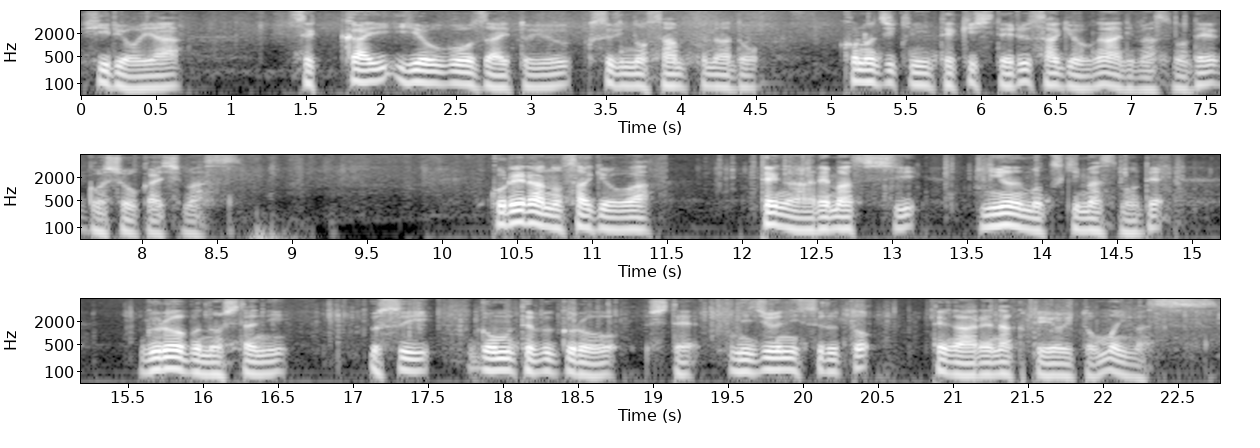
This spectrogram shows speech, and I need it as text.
肥料や石灰硫黄合剤という薬の散布などこの時期に適している作業がありますのでご紹介します。これらの作業は手が荒れますし匂いもつきますのでグローブの下に薄いゴム手袋をして二重にすると手が荒れなくて良いと思います。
